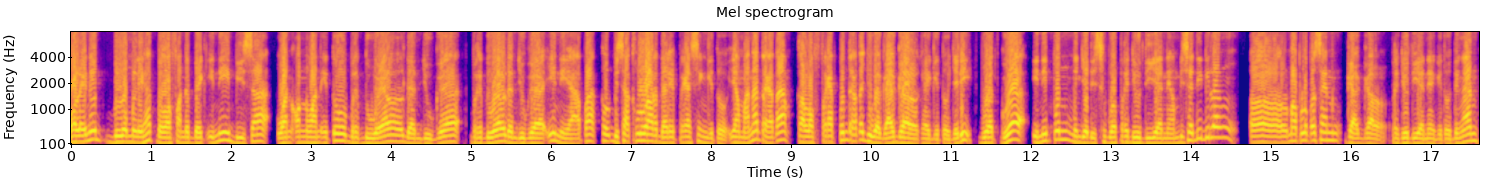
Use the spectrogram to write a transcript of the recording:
oleh ini belum melihat bahwa Van de Beek ini bisa one on one itu berduel dan juga berduel dan juga ini ya apa bisa keluar dari pressing gitu. Yang mana ternyata kalau Fred pun ternyata juga gagal kayak gitu. Jadi buat gue ini pun menjadi sebuah perjudian yang bisa dibilang uh, 50% gagal perjudiannya gitu dengan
